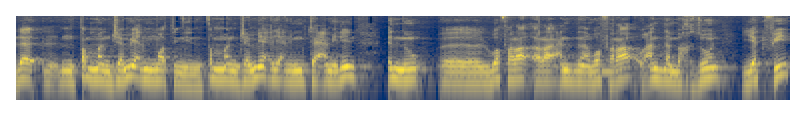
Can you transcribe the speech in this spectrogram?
لا نطمن جميع المواطنين نطمن جميع يعني المتعاملين إنه الوفره راه عندنا وفره وعندنا مخزون يكفي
